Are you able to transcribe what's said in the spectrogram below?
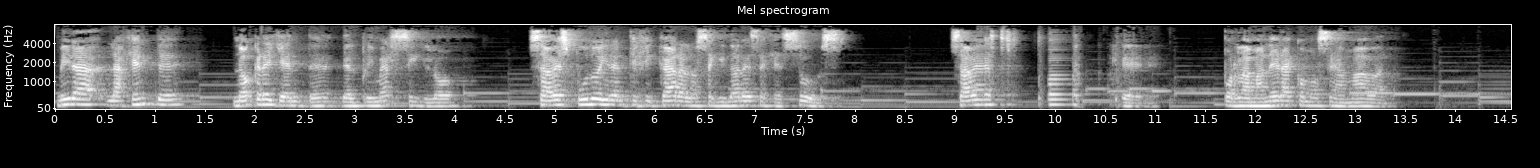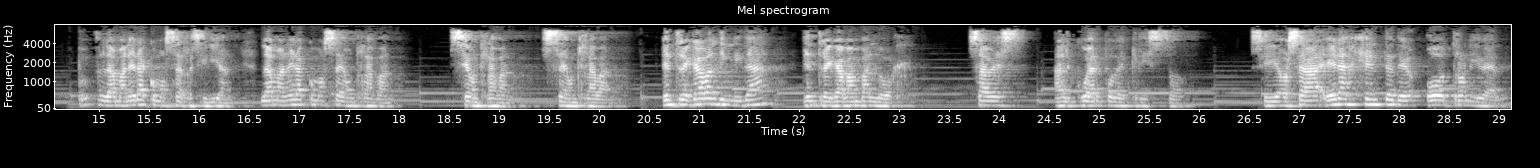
Mira, la gente no creyente del primer siglo, sabes, pudo identificar a los seguidores de Jesús. ¿Sabes por qué? Por la manera como se amaban, la manera como se recibían, la manera como se honraban, se honraban, se honraban. Entregaban dignidad, entregaban valor. ¿Sabes? al cuerpo de Cristo. Sí, o sea, eran gente de otro nivel.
